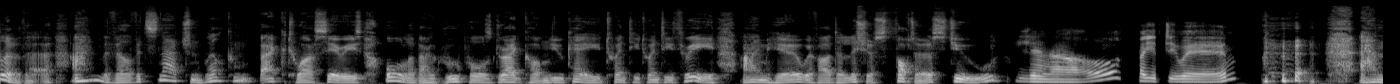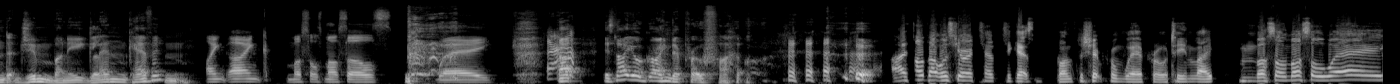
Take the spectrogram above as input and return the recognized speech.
Hello there, I'm the Velvet Snatch, and welcome back to our series all about RuPaul's DragCon UK 2023. I'm here with our delicious thotter, Stu, Hello. How you doing? and Gym Bunny Glenn Kevin. Oink oink, muscles, muscles. Way. Uh, is that your Grindr profile? I thought that was your attempt to get sponsorship from Whey Protein, like muscle, muscle, whey.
